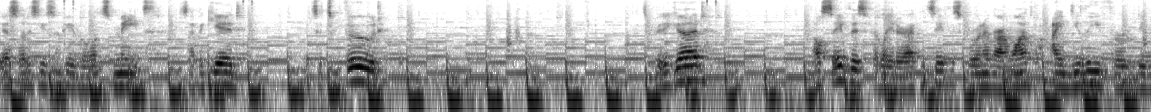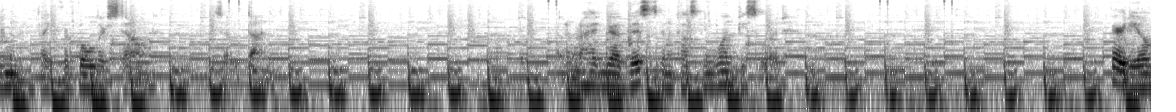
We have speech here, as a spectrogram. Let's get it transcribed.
Yes, let us use some people. Let's mate. Let's have a kid. Let's get some food. It's pretty good. I'll save this for later. I can save this for whenever I want. Ideally for like for gold or stone. So done. I'm gonna go ahead and grab this. It's gonna cost me one piece of wood. Fair deal.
